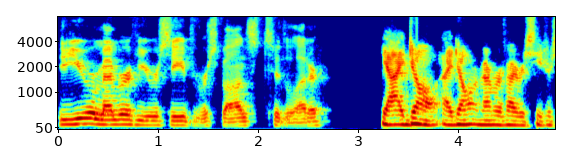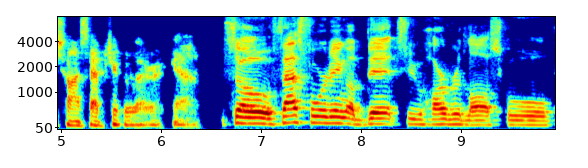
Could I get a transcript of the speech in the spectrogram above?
Do you remember if you received a response to the letter? Yeah, I don't. I don't remember if I received a response to that particular letter. Yeah. So fast forwarding a bit to Harvard Law School,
